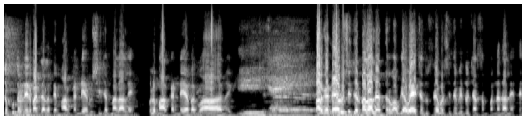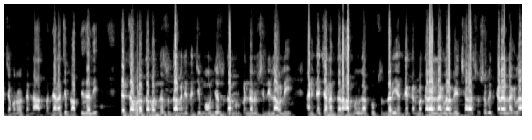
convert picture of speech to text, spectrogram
जो पुत्र निर्माण झाला ते मार्कंडेय ऋषी जन्माला आले. बोल मार्कंडेय भगवान की मार्कंडेय ऋषी जन्माला आल्यानंतर अवघ्या वयाच्या दुसऱ्या वर्षी ते वेदोचार संपन्न झाले. त्याच्याबरोबर त्यांना आत्मज्ञानाची प्राप्ती झाली. त्यांचा व्रतबंध सुद्धा म्हणजे त्यांची मौंज सुद्धा मुरकंड ऋषींनी लावली. आणि त्याच्यानंतर हा मुलगा खूप सुंदर यज्ञकर्म करायला लागला वेधशाळा सुशोभित करायला लागला.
